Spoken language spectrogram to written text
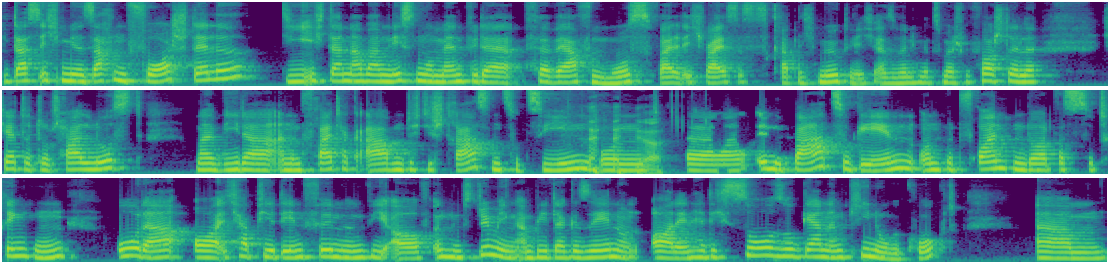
dass ich mir Sachen vorstelle, die ich dann aber im nächsten Moment wieder verwerfen muss, weil ich weiß, es ist gerade nicht möglich. Also wenn ich mir zum Beispiel vorstelle, ich hätte total Lust, mal wieder an einem Freitagabend durch die Straßen zu ziehen und ja. äh, in eine Bar zu gehen und mit Freunden dort was zu trinken. Oder, oh, ich habe hier den Film irgendwie auf irgendeinem Streaming-Anbieter gesehen und oh, den hätte ich so, so gerne im Kino geguckt. Ähm,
